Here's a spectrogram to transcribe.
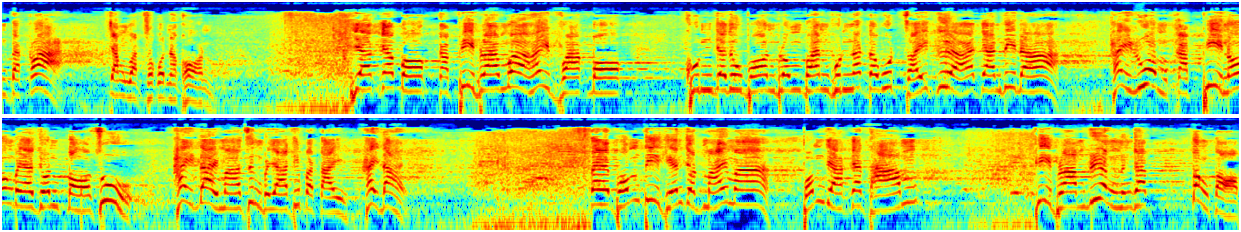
ำตะกร้า จังหวัดสกลนคร อยากจะบอกกับพี่พรามว่าให้ฝากบอก คุณจตุพรพรมพันธ์คุณนัทวุฒิใสเกลืออาจารย์ธิดา ให้ร่วมกับพี่น้องประชาชนต่อสู้ ให้ได้มาซึ่งประชาธิปไตยให้ได้ แต่ผมที่เขียนจดหมายมา ผมอยากจะถามพี่พรามเรื่องหนึ่งครับ ต้องตอบ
